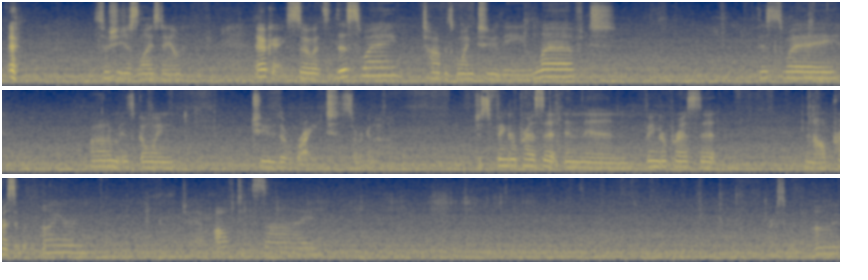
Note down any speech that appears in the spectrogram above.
Uh, so she just lies down. Okay, so it's this way. Top is going to the left. This way. Bottom is going to the right. So we're gonna just finger press it and then finger press it. Then I'll press it with iron, which I have off to the side. Press it with iron.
